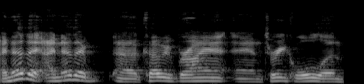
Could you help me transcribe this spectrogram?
I know they. I know they. Uh, Coby Bryant and Tariq Woolen,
